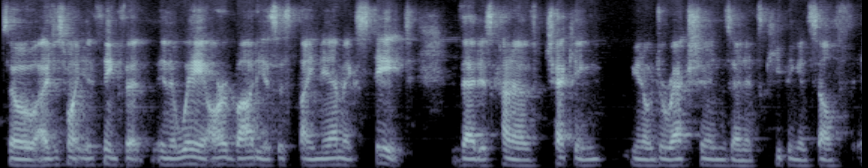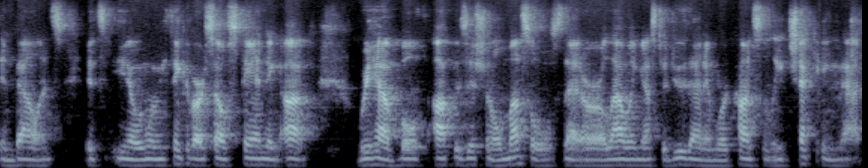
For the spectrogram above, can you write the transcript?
So I just want you to think that in a way, our body is this dynamic state that is kind of checking, you know, directions and it's keeping itself in balance. It's, you know, when we think of ourselves standing up, we have both oppositional muscles that are allowing us to do that, and we're constantly checking that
